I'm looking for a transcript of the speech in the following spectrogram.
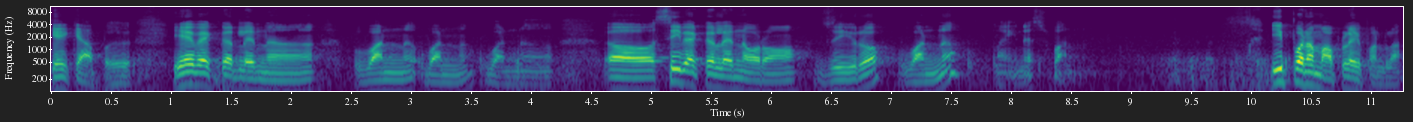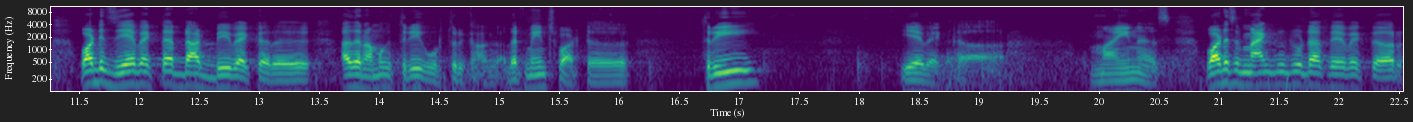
k cap a vectorல என்ன 1 1 1 c vectorல என்ன வரும் 0 1 minus 1. இப்போ நம்ம அப்ளை பண்ணலாம் what is a vector dot b vector அது நமக்கு த்ரீ கொடுத்துருக்காங்க that means what three a vector minus. What is the magnitude of A vector?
